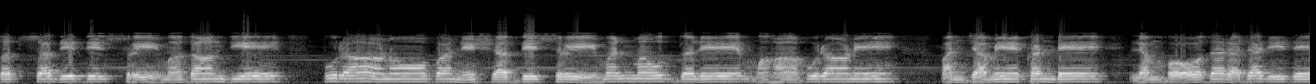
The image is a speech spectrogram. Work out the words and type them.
तत्सदिति श्रीमदान्ध्ये पुराणोपनिषदि श्रीमन्मौद्गले महापुराणे पञ्चमे खण्डे लम्बोदरचरिते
